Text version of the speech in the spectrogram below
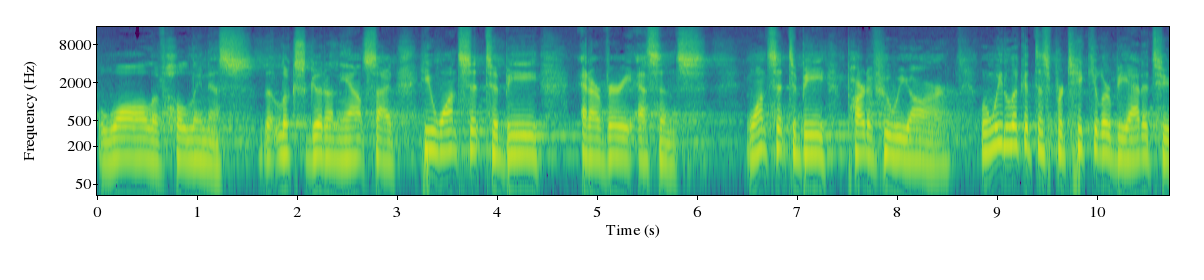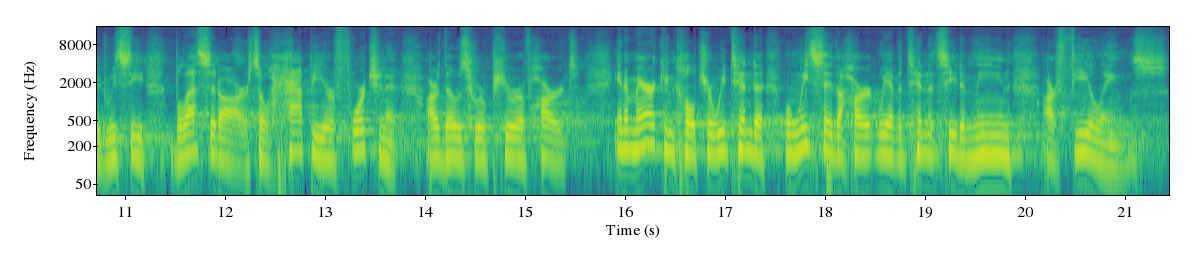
wall of holiness that looks good on the outside. He wants it to be at our very essence, wants it to be part of who we are. When we look at this particular beatitude, we see blessed are, so happy or fortunate are those who are pure of heart. In American culture, we tend to, when we say the heart, we have a tendency to mean our feelings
